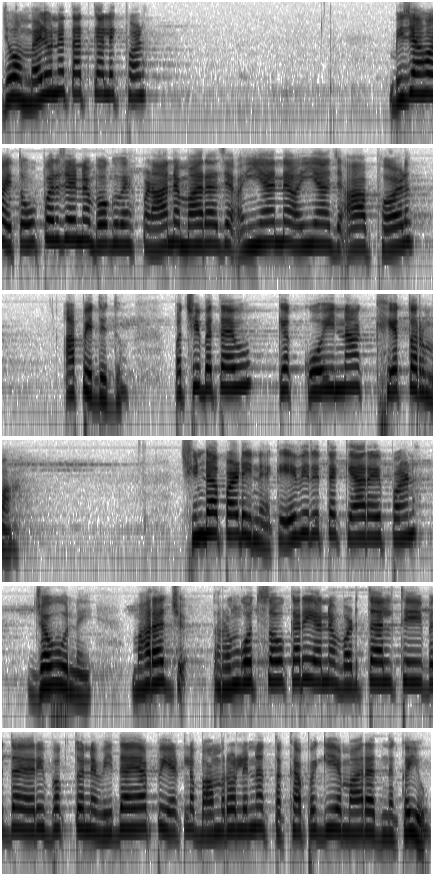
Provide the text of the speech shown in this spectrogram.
જો મળ્યું ને તાત્કાલિક ફળ? બીજા હોય તો ઉપર જઈને ભોગવે. પણ આને મહારાજે અહીંયા ને અહીંયા જ આ ફળ આપી દીધું. પછી બતાવ્યું કે કોઈના ખેતરમાં છીંડા પાડીને કે એવી રીતે ક્યારેય પણ જવું નહીં. મહારાજ રંગોત્સવ કરી અને વડતાલથી બધા હરિભક્તોને વિદાય આપી એટલે બામરોલીના તખાપગીએ મહારાજને કહ્યું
